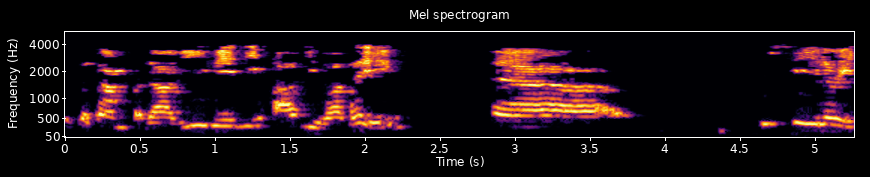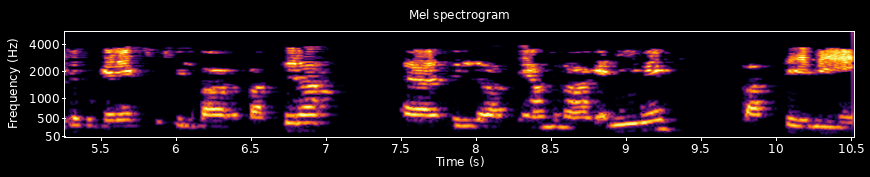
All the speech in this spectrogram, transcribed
උපසම්පදා වීමේදී ආදී වශයෙන් සුශීලව හිටපු කෙනෙක් සුශීල බවටපත් වෙලා සිල්වත් යඳුනා ගැනීමෙන් පස්සේ මේ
